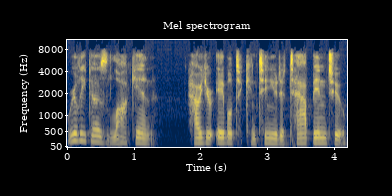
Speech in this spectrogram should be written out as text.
really does lock in how you're able to continue to tap into,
